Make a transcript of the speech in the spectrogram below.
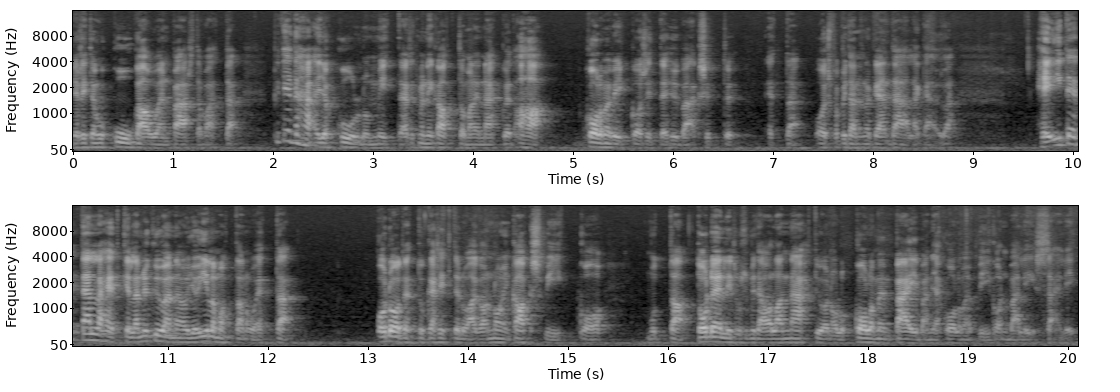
ja sitten joku kuukauden päästä, että mitenköhän ei ole kuullut mitään. Sitten meni katsomaan, niin näkyy, että aha, kolme viikkoa sitten hyväksytty, että olisipa pitänyt näkään täällä käydä. He itse tällä hetkellä nykyään on jo ilmoittanut, että odotettu käsittelyaika on noin kaksi viikkoa, mutta todellisuus, mitä ollaan nähty, on ollut kolmen päivän ja kolmen viikon välissä. Eli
